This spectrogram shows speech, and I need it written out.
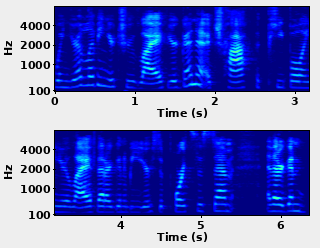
when you're living your true life, you're going to attract the people in your life that are going to be your support system and that are going to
